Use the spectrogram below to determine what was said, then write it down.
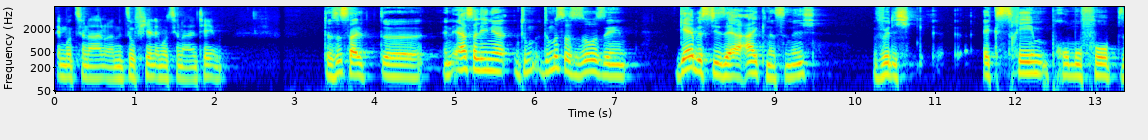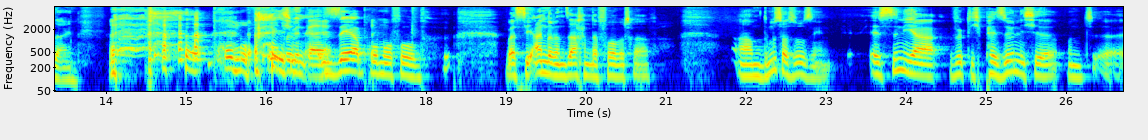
emotionalen oder mit so vielen emotionalen Themen. Das ist halt äh, in erster Linie, du, du musst das so sehen, gäbe es diese Ereignisse nicht, würde ich extrem promophob sein. promophob. ich bin geil. sehr promophob, was die anderen Sachen davor betraf. Ähm, du musst das so sehen. Es sind ja wirklich persönliche und äh,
